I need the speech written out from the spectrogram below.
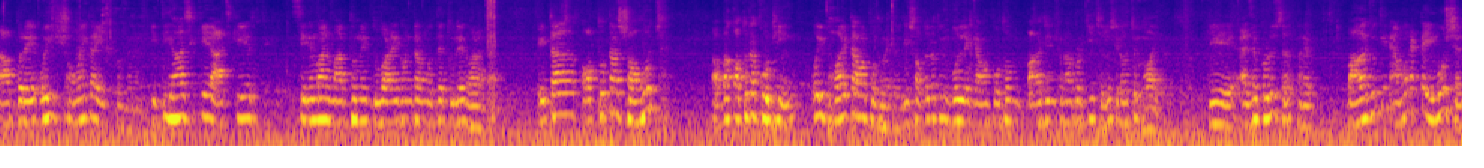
তারপরে ওই সময়কার মানে ইতিহাসকে আজকের সিনেমার মাধ্যমে দু আড়াই ঘণ্টার মধ্যে তুলে ধরাটা, এটা কতটা সহজ বা কতটা কঠিন, ওই ভয়টা আমার প্রথমে ছিল। যে শব্দটা তুমি বললে কি আমার প্রথম বাঘাযতীন শোনার পর কি ছিল, সেটা হচ্ছে ভয়। যে অ্যাজ এ প্রডিউসার মানে বাঘাযতীন এমন একটা ইমোশন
